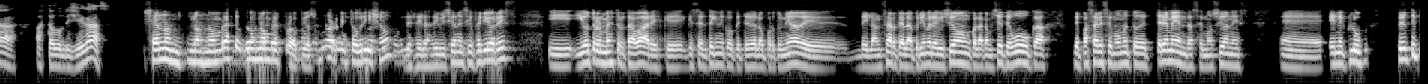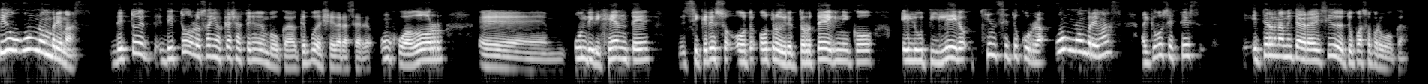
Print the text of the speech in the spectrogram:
hasta donde llegas. Ya nos, nos nombraste dos nombres propios. Uno Ernesto Grillo, desde las divisiones inferiores, y, otro el maestro Tavares, que, es el técnico que te da la oportunidad de, lanzarte a la primera división con la camiseta de Boca, de pasar ese momento de tremendas emociones eh, en el club. Pero te pido un nombre más. De, de todos los años que hayas tenido en Boca, ¿qué puedes llegar a ser? ¿Un jugador? Eh, ¿Un dirigente? Si querés, otro, otro director técnico, el utilero, ¿quién se te ocurra? Un nombre más al que vos estés eternamente agradecido de tu paso por Boca.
